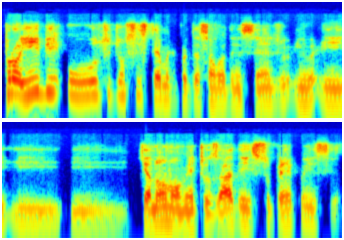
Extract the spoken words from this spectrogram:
proíbe o uso de um sistema de proteção contra incêndio e, e, e, que é normalmente usado e super reconhecido.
